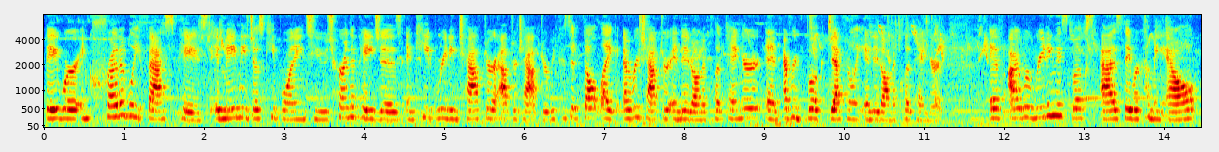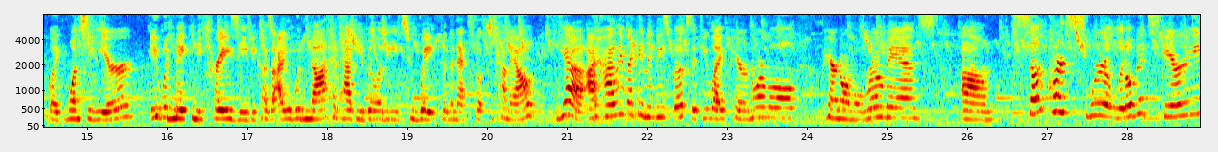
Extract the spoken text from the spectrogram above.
They were incredibly fast-paced. It made me just keep wanting to turn the pages and keep reading chapter after chapter because it felt like every chapter ended on a cliffhanger and every book definitely ended on a cliffhanger if I were reading these books as they were coming out, like once a year, it would make me crazy because I would not have had the ability to wait for the next book to come out. Yeah, I highly recommend these books if you like paranormal, paranormal romance. Um, some parts were a little bit scary,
